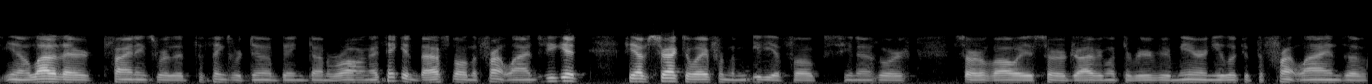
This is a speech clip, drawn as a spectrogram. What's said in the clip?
You know, a lot of their findings were that the things we're doing being done wrong. I think in basketball in the front lines, if you get if you abstract away from the media folks, you know, who are sort of always sort of driving with the rearview mirror, and you look at the front lines of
